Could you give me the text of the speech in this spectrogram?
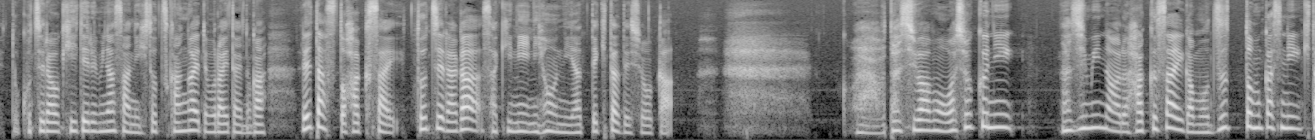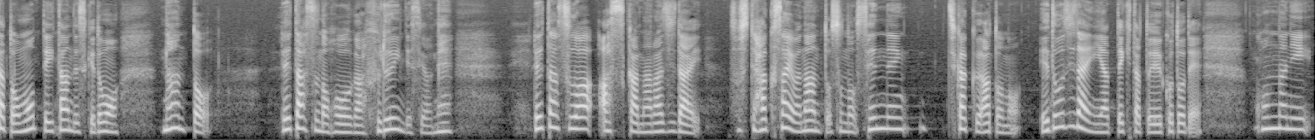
えっと、こちらを聞いている皆さんに一つ考えてもらいたいのがレタスと白菜どちらが先に日本にやってきたでしょうか？私はもう和食に馴染みのある白菜がもうずっと昔に来たと思っていたんですけどもなんとレタスの方が古いんですよね。レタスは飛鳥奈良時代そして白菜はなんとその1000年近く後の江戸時代にやってきたということでこんなに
